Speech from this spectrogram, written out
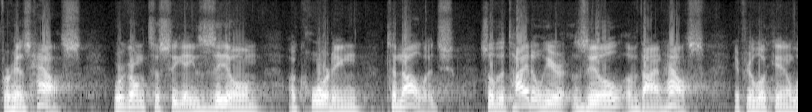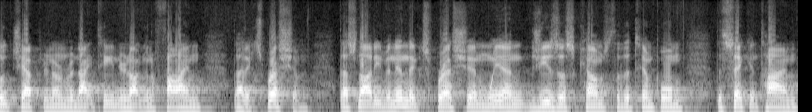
for his house. We're going to see a zeal according to knowledge. So, the title here, Zeal of Thine House. If you're looking at Luke chapter number 19, you're not going to find that expression. That's not even in the expression when Jesus comes to the temple the second time.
